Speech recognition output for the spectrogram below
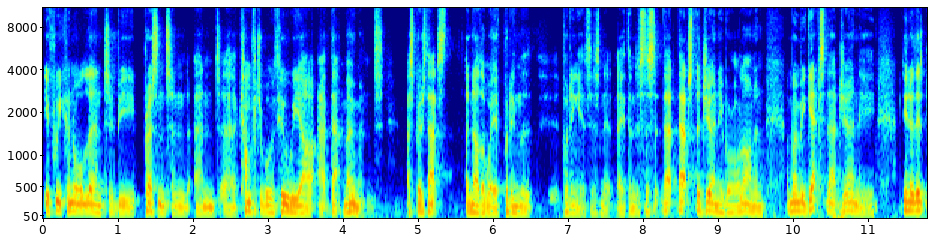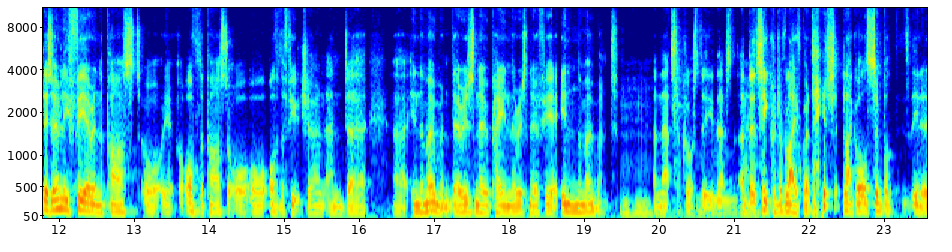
if we can all learn to be present and and uh, comfortable with who we are at that moment, I suppose that's another way of putting the putting it, isn't it, Nathan? This, that that's the journey we're all on, and and when we get to that journey, you know, there's, there's only fear in the past or of the past or, or of the future, and, and uh, uh, in the moment there is no pain, there is no fear in the moment, mm-hmm. and that's of course the that's yeah. the secret of life. But it's like all simple, you know,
